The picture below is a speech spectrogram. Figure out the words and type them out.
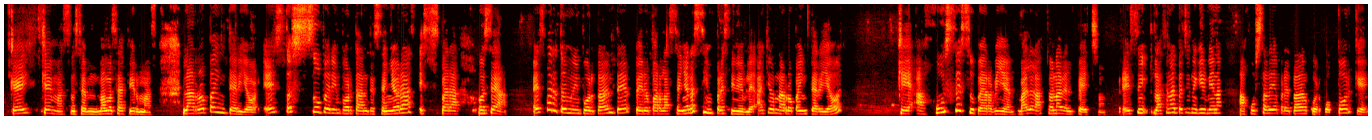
¿ok? ¿Qué más? No sé, vamos a decir más. La ropa interior, esto es súper importante, señoras, es para, o sea, es para todo muy importante, pero para las señoras es imprescindible. Hay que una ropa interior que ajuste súper bien, ¿vale? La zona del pecho. Es, la zona del pecho tiene que ir bien ajustada y apretada al cuerpo. ¿Por qué?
